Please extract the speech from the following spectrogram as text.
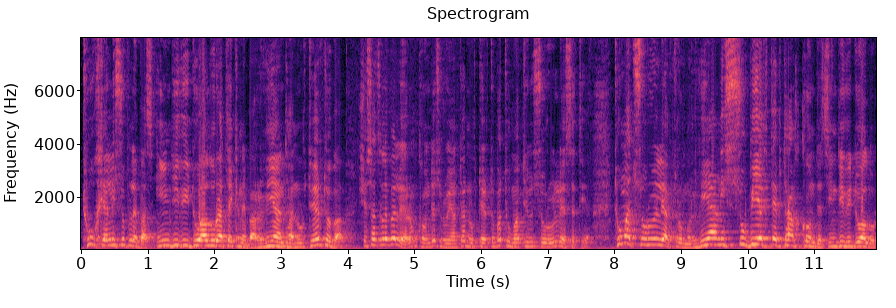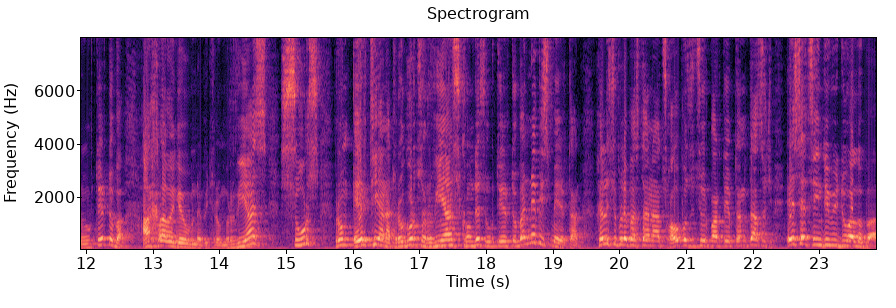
თუ ხელისუფლებას ინდივიდუალურად ეკნება რვიანთან ურთიერთობა, შესაძლებელია რომ კონდეს რვიანთან ურთიერთობა თუ მათი სურვილი ესეთია. თუ მათ სურვილი აქვს რომ რვიანის სუბიექტებთან ჰქონდეს ინდივიდუალური ურთიერთობა, ახლავე გეუბნებით რომ რვიანს სურს რომ ერთიანად როგორც რვიანს ჰქონდეს ურთიერთობა ნებისმიერთან, ხელისუფლებასთანაც, სხვა ოპოზიციურ პარტიებთან და ასე შემდეგ. ესეც ინდივიდუალობაა,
